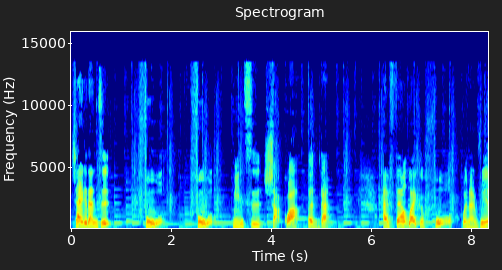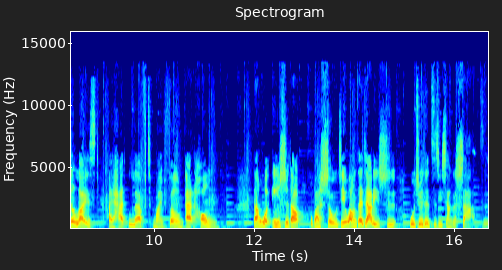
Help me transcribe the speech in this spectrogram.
下一个单词，fool，fool，名词，傻瓜，笨蛋。 I felt like a fool when I realized I had left my phone at home. 当我意识到我把手机忘在家里时，我觉得自己像个傻子。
